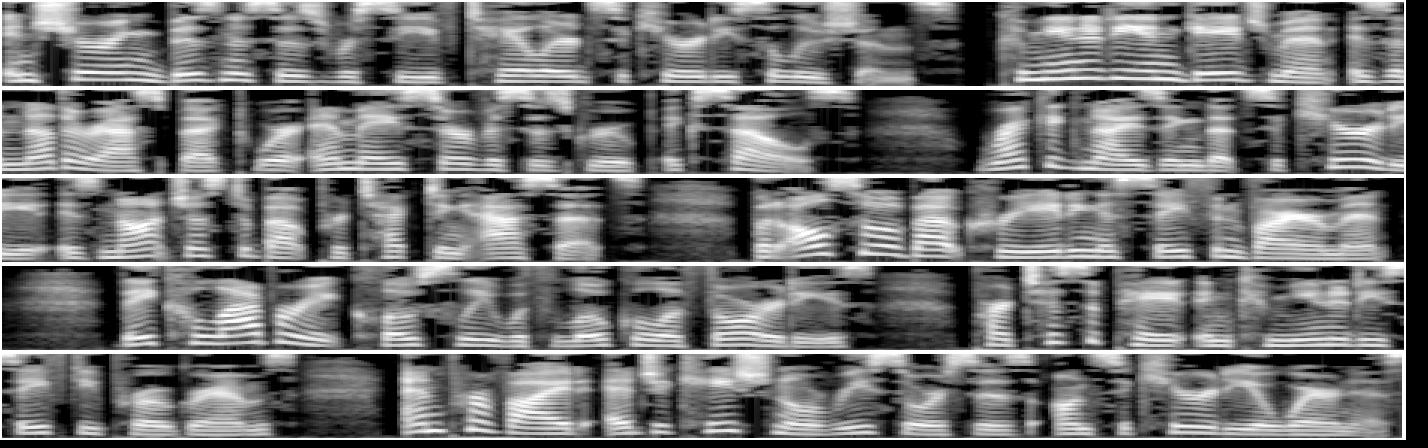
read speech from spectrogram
ensuring businesses receive tailored security solutions. Community engagement is another aspect where MA Services Group excels, recognizing that security is not just about protecting assets, but also about creating a safe environment. They collaborate closely with local authorities, participate in community safety programs, and provide educational resources on security awareness.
